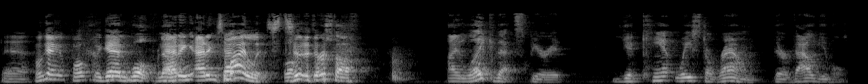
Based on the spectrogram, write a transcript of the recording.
Yeah. Okay. Well, again, Well, no. adding adding to That- my list. Well, first off, I like that spirit. You can't waste a round. They're valuable.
